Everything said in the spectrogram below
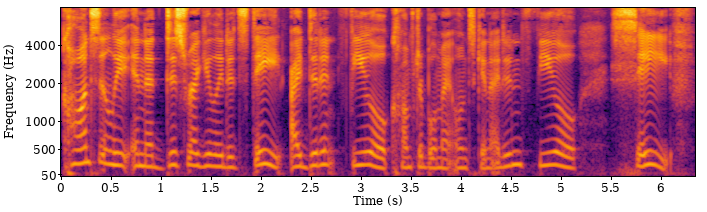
constantly in a dysregulated state. I didn't feel comfortable in my own skin. I didn't feel safe.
